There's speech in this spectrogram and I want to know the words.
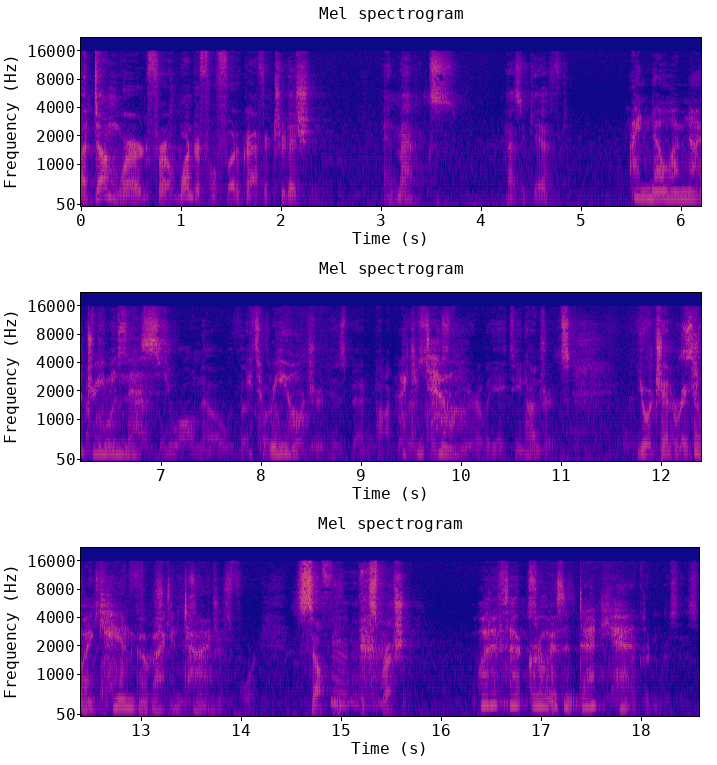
a dumb word for a wonderful photographic tradition. And Max has a gift. I know I'm not dreaming course, this. You all know, the It's real. portrait has been popular I can tell. the early 1800s. Your generation So I can go back in time. for selfie hmm. expression. What if that girl isn't dead yet? I couldn't resist.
